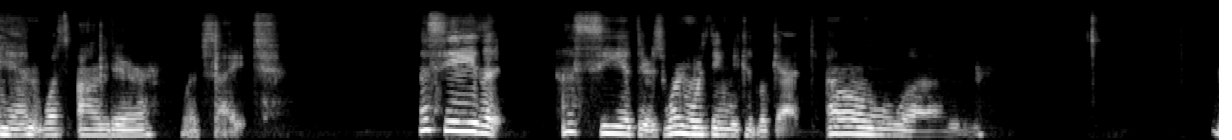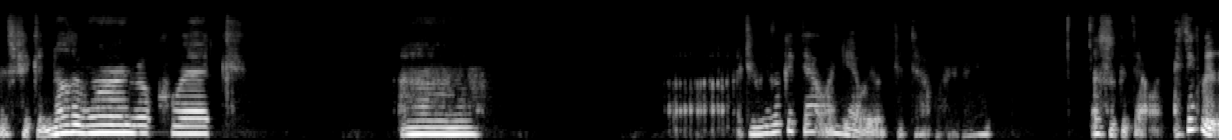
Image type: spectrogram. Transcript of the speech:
and what's on their website. Let's see, let, let's see if there's one more thing we could look at. Oh, um, Let's pick another one real quick. Um, did we look at that one? Yeah, we looked at that one, right? Let's look at that one. I think we,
